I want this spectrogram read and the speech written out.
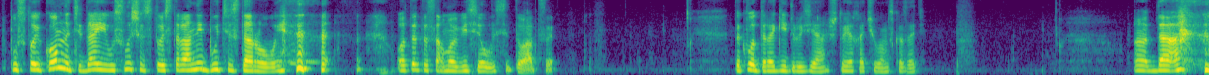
в пустой комнате, да, и услышать с той стороны «будьте здоровы». Вот это самая веселая ситуация. Так вот, дорогие друзья, что я хочу вам сказать. А, да.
